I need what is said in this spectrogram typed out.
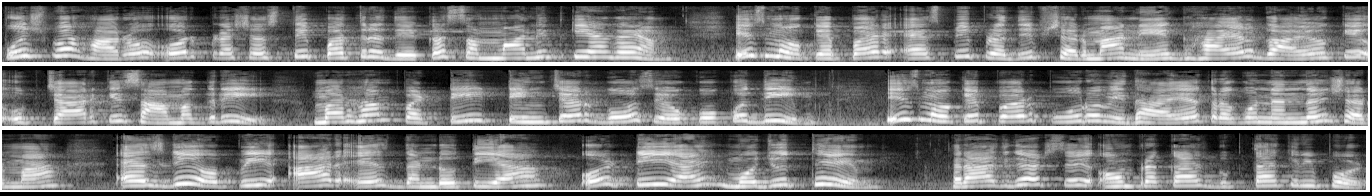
पुष्पहारों और प्रशस्ति पत्र देकर सम्मानित किया गया। इस मौके पर एसपी प्रदीप शर्मा ने घायल गायों के उपचार की सामग्री, मरहम पट्टी, टिंचर गौ सेवकों को दी। इस मौके पर पूर्व विधायक Raghunandan Sharma, SDOP R S Dandotiya और टीआई मौजूद थे। राजगढ़ से ओम प्रकाश गुप्ता की रिपोर्ट।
